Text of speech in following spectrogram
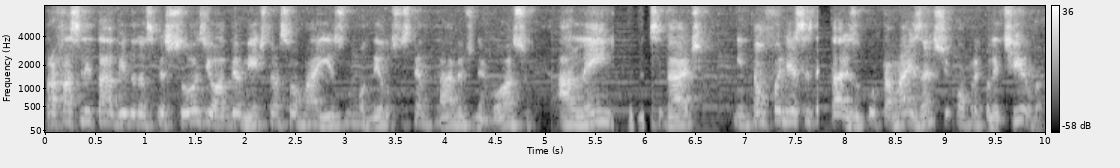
para facilitar a vida das pessoas e, obviamente, transformar isso num modelo sustentável de negócio, além de publicidade. Então, foi nesses detalhes. O Curta Mais, antes de compra coletiva,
